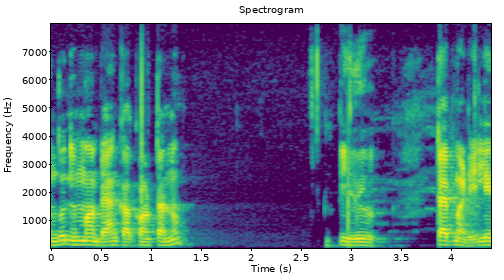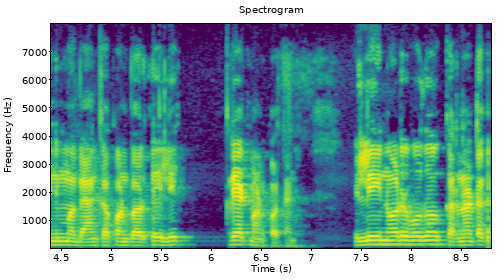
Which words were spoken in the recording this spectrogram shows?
ಒಂದು ನಿಮ್ಮ ಬ್ಯಾಂಕ್ ಅಕೌಂಟನ್ನು ಇದು ಟೈಪ್ ಮಾಡಿ. ಇಲ್ಲಿ ನಿಮ್ಮ ಬ್ಯಾಂಕ್ ಅಕೌಂಟ್ ಬರುತ್ತೆ, ಇಲ್ಲಿ ಕ್ರಿಯೇಟ್ ಮಾಡ್ಕೊಳ್ತೇನೆ ಇಲ್ಲಿ ನೋಡಿರ್ಬೋದು ಕರ್ನಾಟಕ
